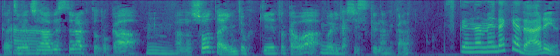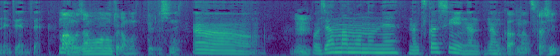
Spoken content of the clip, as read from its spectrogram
ガチガチのアブストラクトとかうん。あの正体陰徳系とかはうんわりかし少なめかな、少なめだけどあるよね全然。まあお邪魔者とか持ってるしね。ああうん。お邪魔者ね。懐かしい。ななんか、懐かしい？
